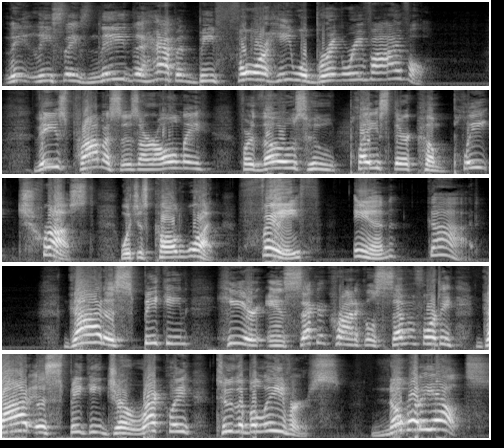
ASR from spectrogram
these things need to happen before He will bring revival. These promises are only for those who place their complete trust, which is called what? Faith in God. God is speaking here in Second Chronicles 7:14. God is speaking directly to the believers. Nobody else.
